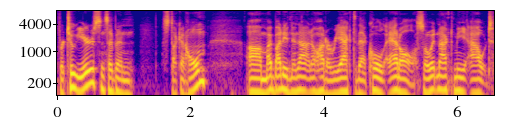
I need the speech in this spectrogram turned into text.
for two years since I've been stuck at home. Um, my body did not know how to react to that cold at all, so it knocked me out.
